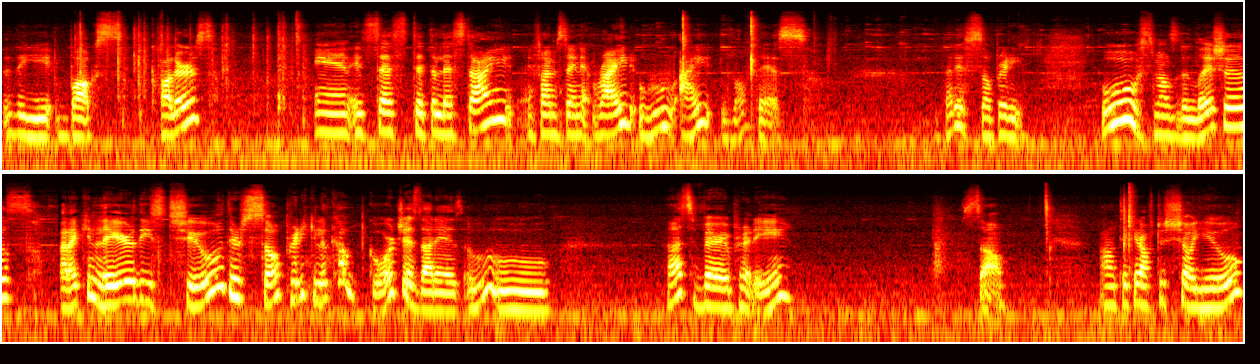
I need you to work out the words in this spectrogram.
the box colors and it says Tetelestai if I'm saying it right ooh I love this that is so pretty ooh smells delicious but I can layer these two they're so pretty look how gorgeous that is ooh that's very pretty so I'll take it off to show you.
